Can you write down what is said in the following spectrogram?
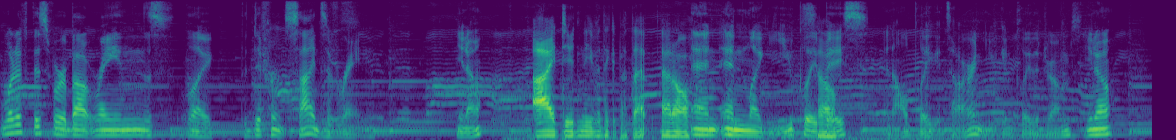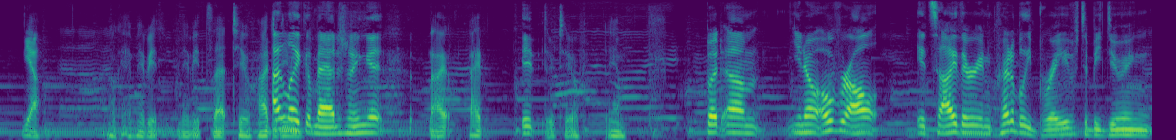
What if this were about Rain's, like, the different sides of Rain? You know? I didn't even think about that at all. And and like you play So- bass and I'll play guitar and you can play the drums. You know? Yeah. Okay, maybe maybe it's that too. I, I like imagining it. I I It do too. Damn. but um, you know, overall it's either incredibly brave to be doing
